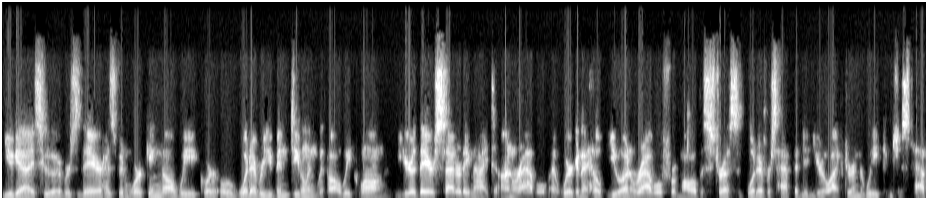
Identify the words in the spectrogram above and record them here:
you guys, whoever's there, has been working all week or, or whatever you've been dealing with all week long. You're there Saturday night to unravel, and we're going to help you unravel from all the stress of whatever's happened in your life during the week and just have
